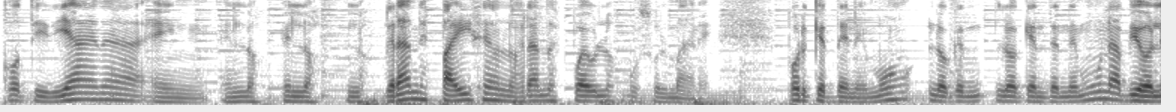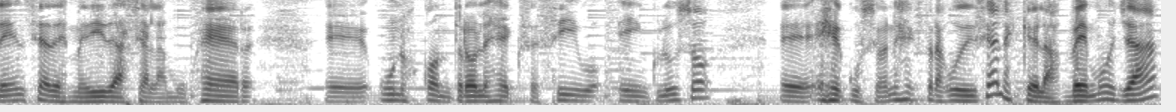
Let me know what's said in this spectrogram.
cotidiana en, los, grandes países, en los grandes pueblos musulmanes. Porque tenemos lo que, lo que entendemos una violencia desmedida hacia la mujer, eh, unos controles excesivos e incluso eh, ejecuciones extrajudiciales que las vemos ya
